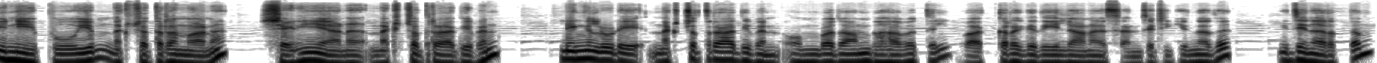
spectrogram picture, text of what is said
ഇനി പൂയും നക്ഷത്രമാണ്. ശനിയാണ് നക്ഷത്രാധിപൻ. നിങ്ങളുടെ നക്ഷത്രാധിപൻ ഒമ്പതാം ഭാവത്തിൽ വക്രഗതിയിലാണ് സഞ്ചരിക്കുന്നത്. ഇതിനർത്ഥം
